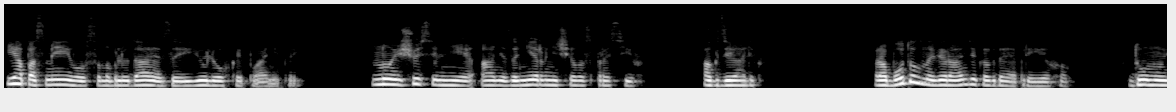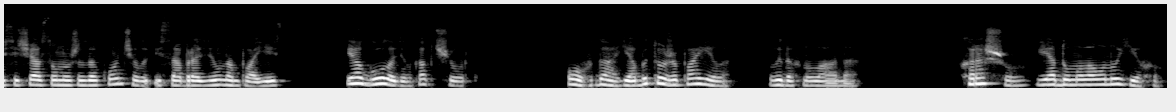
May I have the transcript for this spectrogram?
Я посмеивался, наблюдая за ее легкой паникой. Но еще сильнее Аня занервничала, спросив, «А где Алекс?» Работал на веранде, когда я приехал. Думаю, сейчас он уже закончил и сообразил нам поесть. Я голоден, как черт. «Ох, да, я бы тоже поела», — выдохнула она. Хорошо, я думала, он уехал.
